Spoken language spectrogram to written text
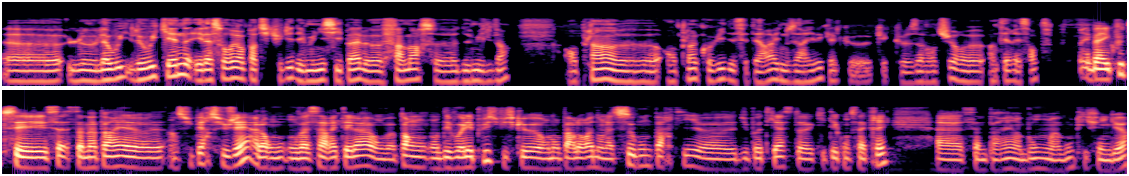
le, le week-end et la soirée en particulier des municipales fin mars 2020 en plein, euh, en plein Covid, etc. Il nous arrivé quelques, quelques aventures euh, intéressantes. Eh ben, écoute, ça, m'apparaît euh, un super sujet. Alors, on, va s'arrêter là. On va pas en, dévoiler plus puisqu'on en parlera dans la seconde partie du podcast qui t'est consacré. ça me paraît un bon, un bon cliffhanger.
